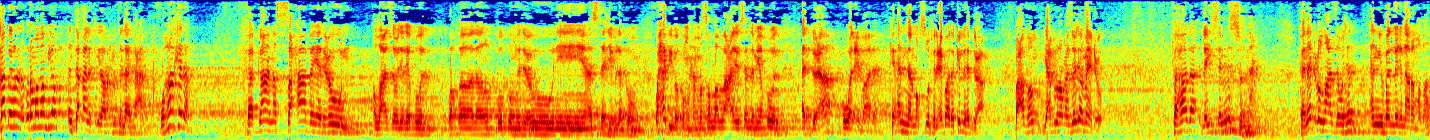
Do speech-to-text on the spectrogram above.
قبل رمضان بيوم انتقلت إلى رحمة الله تعالى. وهكذا. فكان الصحابة يدعون. الله عز وجل يقول وقال ربكم ادعوني أستجب لكم. وحبيبكم محمد صلى الله عليه وسلم يقول الدعاء هو العبادة. كأن المقصود في العبادة كلها الدعاء. بعضهم يعبدون رب عز وجل ما يدعوه. فهذا ليس من السنة. فندعو الله عز وجل أن يبلغنا رمضان.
